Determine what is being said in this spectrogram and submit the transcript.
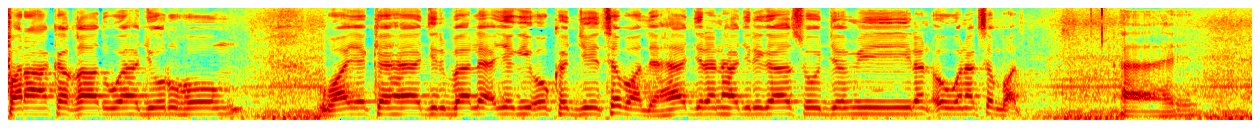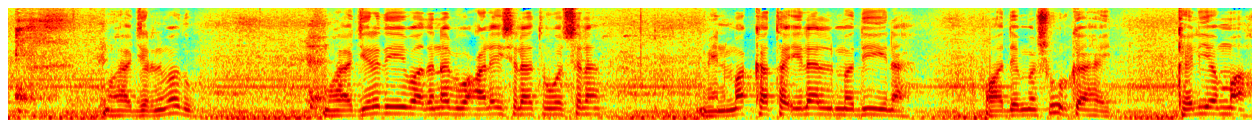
faraha ka qaad wahjurhum waaye ka haajir baa le ayagii oo ka jeedsa baad le haajiran hajrigaasoo jamiilan oo wanaagsan baad muhaajirnimadu muhaajiradii baad nabigu calayhi salaatu wasalaam min makkata ila almadiina waa dee mashhuurka ahayd keliya ma ah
